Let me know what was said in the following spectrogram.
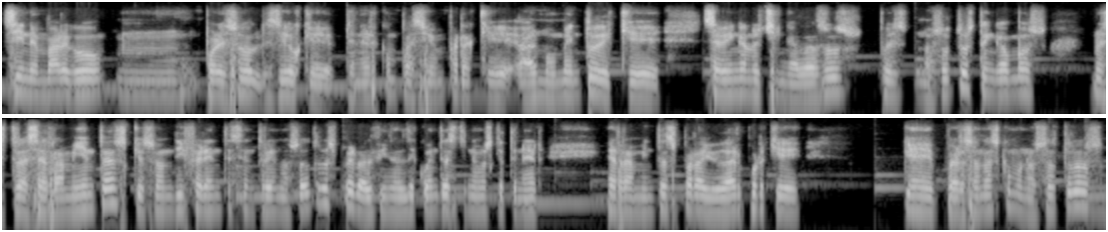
Sin embargo, mm, por eso les digo que tener compasión para que al momento de que se vengan los chingadazos, pues nosotros tengamos nuestras herramientas que son diferentes entre nosotros, pero al final de cuentas tenemos que tener herramientas para ayudar porque que personas como nosotros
